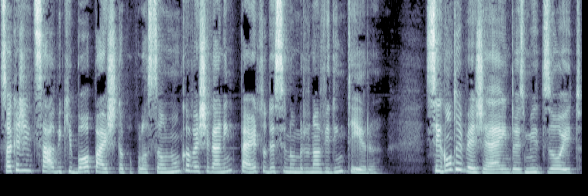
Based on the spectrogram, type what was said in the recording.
Só que a gente sabe que boa parte da população nunca vai chegar nem perto desse número na vida inteira. Segundo o IBGE, em 2018,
